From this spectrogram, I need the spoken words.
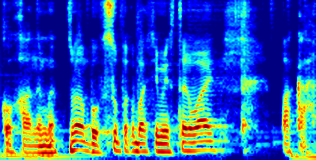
коханими. З вами був Супербаті Містер Вай. Пока.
